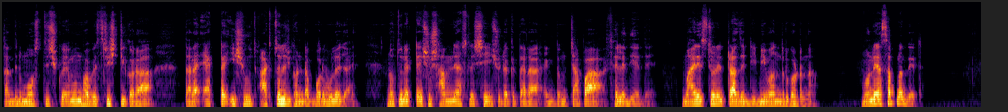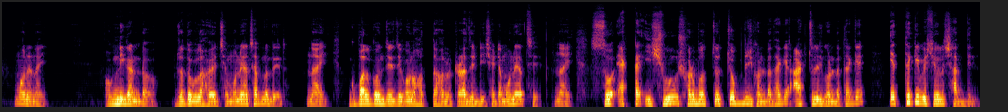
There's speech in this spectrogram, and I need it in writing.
তাদের মস্তিষ্ক এমনভাবে সৃষ্টি করা, তারা একটা ইস্যু আটচল্লিশ ঘণ্টা পর ভুলে যায়। নতুন একটা ইস্যু সামনে আসলে সেই ইস্যুটাকে তারা একদম চাপা ফেলে দিয়ে দেয়। মাইলস্টোনের ট্রাজেডি, বিমান দুর্ঘটনা। মনে আছে আপনাদের? মনে নাই। অগ্নিকাণ্ড, যতগুলো হয়েছে, মনে আছে আপনাদের? নাই। গোপালগঞ্জে যে গণহত্যা হলো, ট্রাজেডি, সেটা মনে আছে? নাই। সো, একটা ইস্যু সর্বোচ্চ চব্বিশ ঘণ্টা থাকে, আটচল্লিশ ঘণ্টা থাকে, এর থেকে বেশি হলে সাত দিন।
